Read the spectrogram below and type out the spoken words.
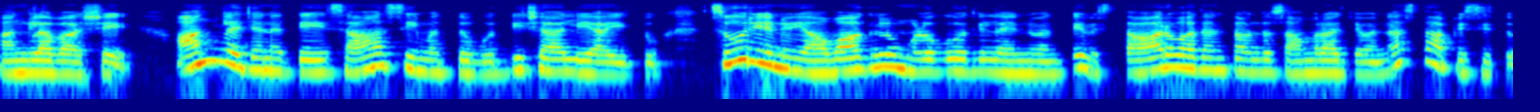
ಆಂಗ್ಲ ಭಾಷೆ. ಆಂಗ್ಲ ಜನತೆ ಸಾಹಸಿ ಮತ್ತು ಬುದ್ಧಿಶಾಲಿಯಾಯಿತು. ಸೂರ್ಯನು ಯಾವಾಗಲೂ ಮುಳುಗುವುದಿಲ್ಲ ಎನ್ನುವಂತೆ ವಿಸ್ತಾರವಾದಂತಹ ಒಂದು ಸಾಮ್ರಾಜ್ಯವನ್ನ ಸ್ಥಾಪಿಸಿತು.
